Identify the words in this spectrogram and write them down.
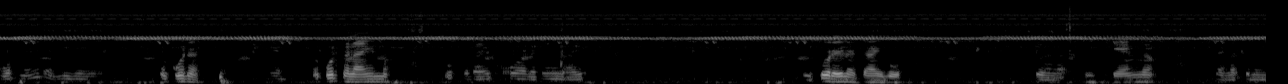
กดนี้อะไรนี่ปรากฏอะปรากฏกระไรมันบ่กดอะไรพ่ออะไรทั้งหลายตัวใดล่ะตายบ่เจอละแข็งแล้วแต่ละตัวนึง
